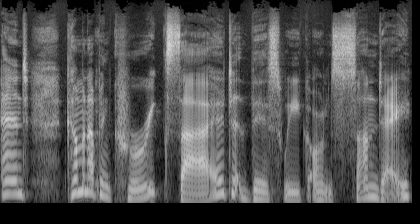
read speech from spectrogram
And coming up in Creekside this week on Sunday,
